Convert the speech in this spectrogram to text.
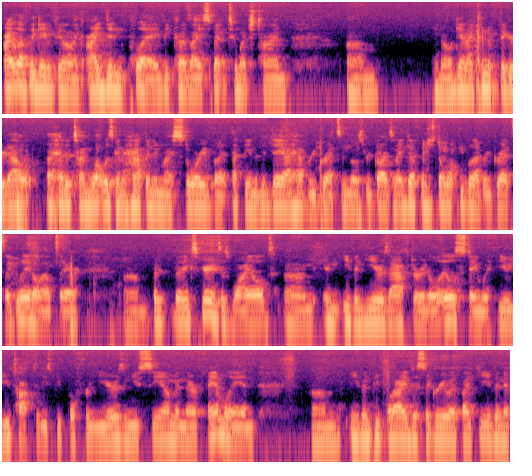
I left the game feeling like I didn't play because I spent too much time. Um, you know, again, I couldn't have figured out ahead of time what was going to happen in my story, but at the end of the day, I have regrets in those regards, and I definitely just don't want people to have regrets. Like lay it all out there. Um, but it, the experience is wild, um, and even years after, it'll it'll stay with you. You talk to these people for years, and you see them and their family, and um, even people that I disagree with. Like even if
